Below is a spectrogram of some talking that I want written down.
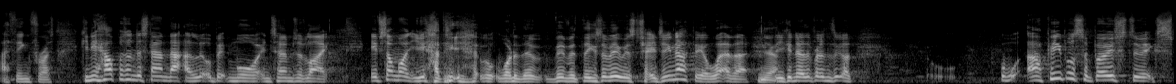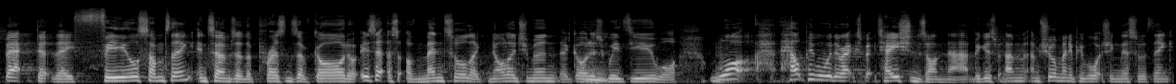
a thing for us. Can you help us understand that a little bit more in terms of like, if someone, you had one of the vivid things for me was changing nappy or whatever, Yeah. you can know the presence of God. Are people supposed to expect that they feel something in terms of the presence of God, or is it a sort of mental acknowledgement that God is mm. with you, or mm. what? Help people with their expectations on that, because I'm, I'm sure many people watching this would think,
